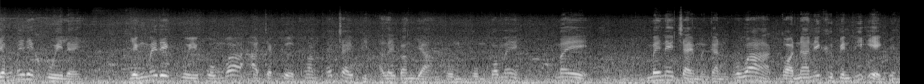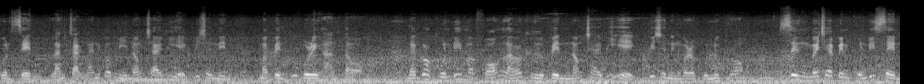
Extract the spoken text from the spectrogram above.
ยังไม่ได้คุยเลย ยังไม่ได้คุยผมว่าอาจจะเกิดความเข้าใจผิดอะไรบางอย่าง ผมผมก็ไม่ไม่ไม่แน่ใจเหมือนกัน เพราะว่าก่อนหน้านี้คือเป็นพี่เอกเป็นคนเซ็น หลังจากนั้นก็มีน้องชายพี่เอกพิชนินมาเป็นผู้บริหารต่อ แล้วก็คนที่มาฟ้องเราก็คือเป็นน้องชายพี่เอกพิชนินวรกุลนุเคราะห์ซึ่งไม่ใช่เป็นคนที่เซ็น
